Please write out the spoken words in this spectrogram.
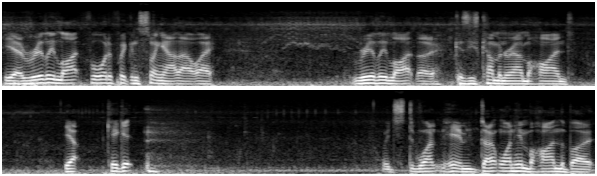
Yeah, really light forward if we can swing out that way. Really light though, because he's coming around behind. Yep, kick it. We just want him, don't want him behind the boat.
